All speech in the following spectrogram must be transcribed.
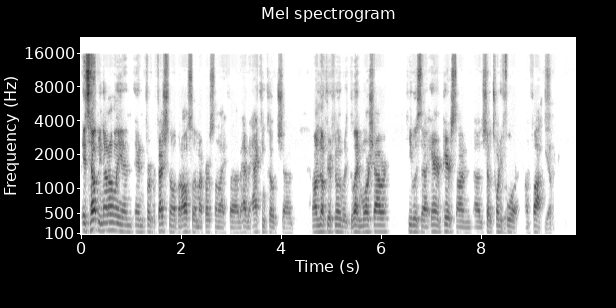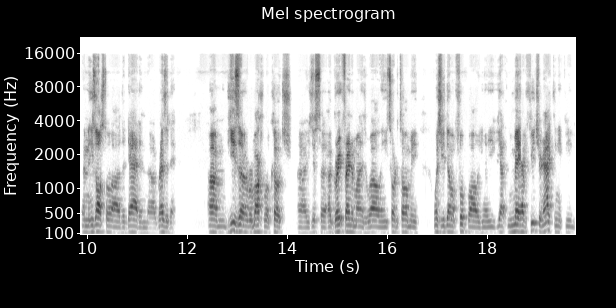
it's helped me not only in, in, for professional, but also in my personal life. Uh, I have an acting coach. Uh, I don't know if you're familiar with Glenn Morshower. He was Aaron Pierce on the show 24 on Fox, yep. and he's also the dad in Resident. Um, he's a remarkable coach. he's just a, a great friend of mine as well, and he sort of told me once you're done with football, you know, you got you may have a future in acting if you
